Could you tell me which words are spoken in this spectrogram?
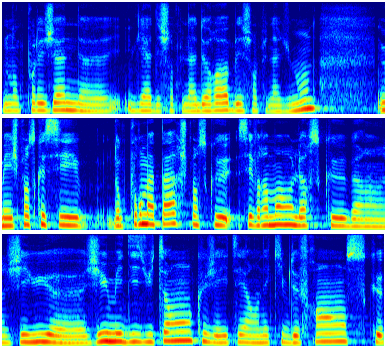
Donc pour les jeunes, euh, il y a des championnats d'Europe, des championnats du monde. Mais je pense que c'est donc pour ma part, je pense que c'est vraiment lorsque ben j'ai eu euh, j'ai eu mes 18 ans que j'ai été en équipe de France, que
